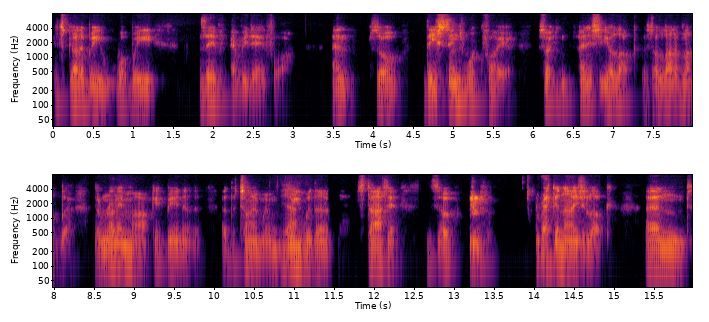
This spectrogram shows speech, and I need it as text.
It's got to be what we live every day for. And so these things work for you. So, and it's your luck. There's a lot of luck there. The running market being at, at the time when yeah. we were there starting. So recognize your luck. And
